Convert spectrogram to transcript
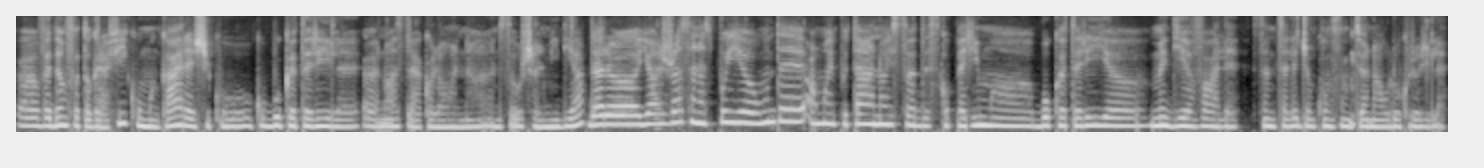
uh, vedem fotografii cu mâncare și cu, cu bucătăriile uh, noastre acolo în, în social media. Dar uh, eu aș vrea să ne spui unde am mai putea noi să descoperim bucătării medievale să înțelegem cum funcționau lucrurile?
